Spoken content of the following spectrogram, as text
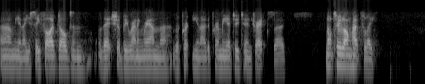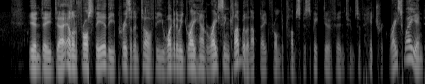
Um, you know, you see five dogs, and that should be running around the, the you know the premier two turn track. So not too long, hopefully. Yeah, indeed. Uh, Alan Frost there, the president of the Wanganui Greyhound Racing Club, with an update from the club's perspective in terms of Hatrick Raceway and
